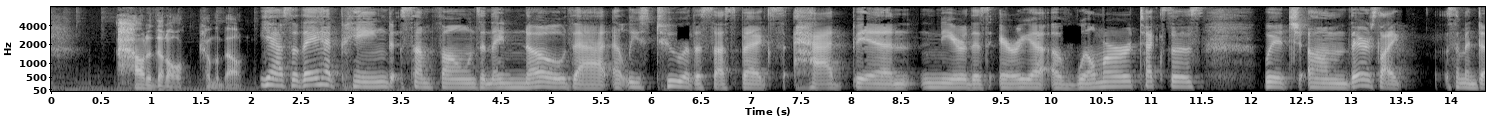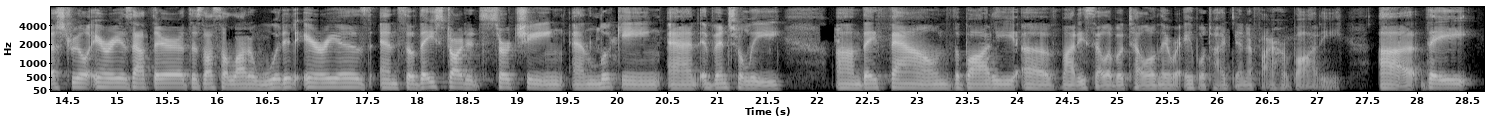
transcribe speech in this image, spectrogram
How did that all come about? Yeah, so they had pinged some phones and they know that at least two of the suspects had been near this area of Wilmer, Texas, which um, there's like some industrial areas out there. There's also a lot of wooded areas. And so they started searching and looking, and eventually um, they found the body of Marisela Botello and they were able to identify her body. Uh, they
